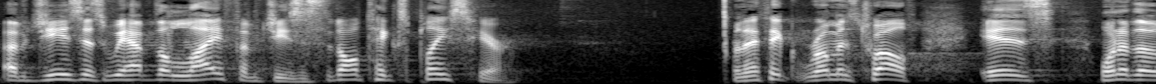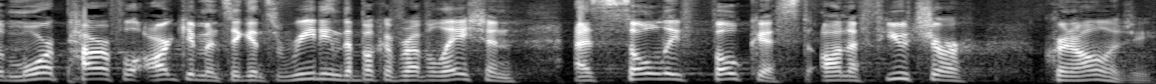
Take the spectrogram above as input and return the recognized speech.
of Jesus, we have the life of Jesus. It all takes place here. And I think Romans 12 is one of the more powerful arguments against reading the book of Revelation as solely focused on a future chronology,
